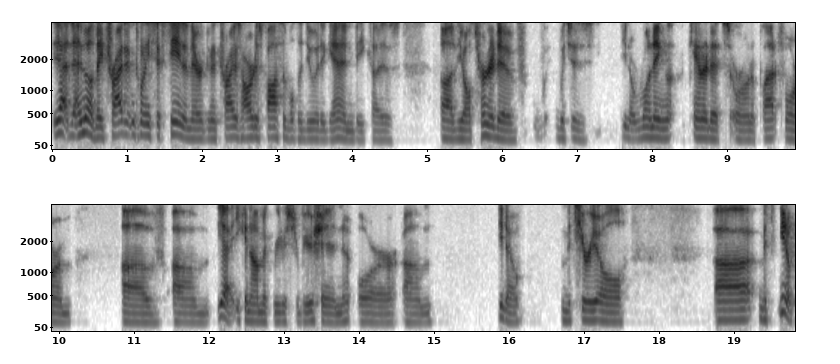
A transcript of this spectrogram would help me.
yeah, I know they tried it in 2016, and they're going to try as hard as possible to do it again because uh, the alternative, which is you know running candidates or on a platform of um, yeah economic redistribution or um, you know material uh, you know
